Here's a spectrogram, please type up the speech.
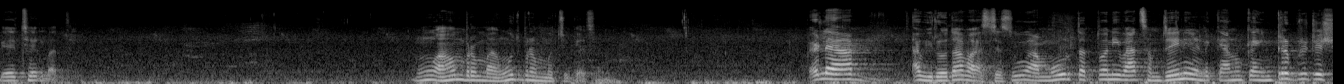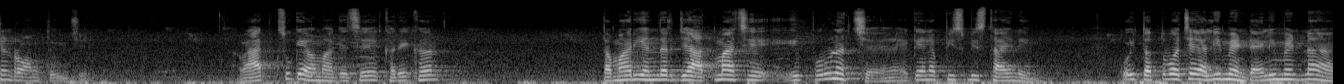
બે છે ને વાત. હું અહમ બ્રહ્મા, હું જ બ્રહ્મ છું કે છે. એટલે આ આ વિરોધાભાસ છે. શું આ મૂળ તત્વની વાત સમજાય નહીં? એટલે ક્યાંનું ક્યાં ઇન્ટરપ્રિટેશન રોંગ થયું છે. વાત શું કહેવા માગે છે? ખરેખર તમારી અંદર જે આત્મા છે એ પૂર્ણ જ છે. કે એના પીસ બીસ થાય નહીં. કોઈ તત્વ છે, એલિમેન્ટ? એલિમેન્ટ ના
